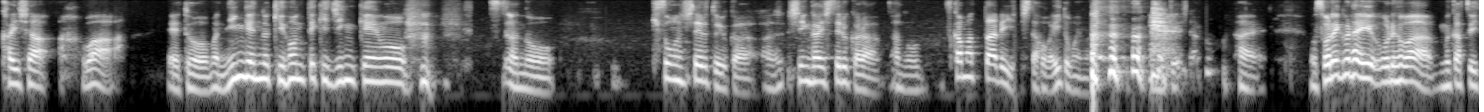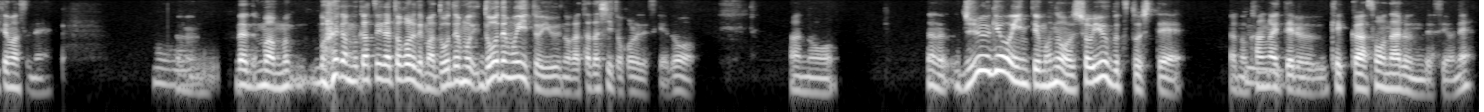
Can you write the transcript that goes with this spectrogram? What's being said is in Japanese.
会社は、えっ、と、まあ、人間の基本的人権を、あの、既存してるというか、侵害してるから、あの、捕まったりした方がいいと思います。はい。それぐらい俺はムカついてますね。うん、だまあ、俺がムカついたところで、まあ、どうでも、どうでもいいというのが正しいところですけど、あの、従業員っていうものを所有物としてあの考えてる結果、そうなるんですよね。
